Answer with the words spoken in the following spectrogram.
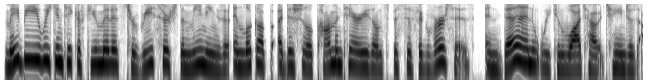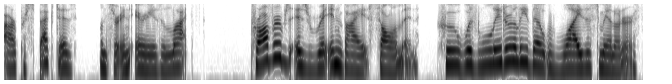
Maybe we can take a few minutes to research the meanings and look up additional commentaries on specific verses, and then we can watch how it changes our perspectives on certain areas in life. Proverbs is written by Solomon, who was literally the wisest man on earth.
